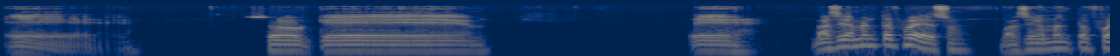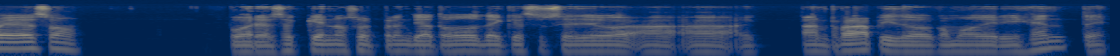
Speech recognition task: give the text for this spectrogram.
Eh, que eh, básicamente fue eso, básicamente fue eso. Por eso es que nos sorprendió a todos de que sucedió tan rápido como dirigente.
